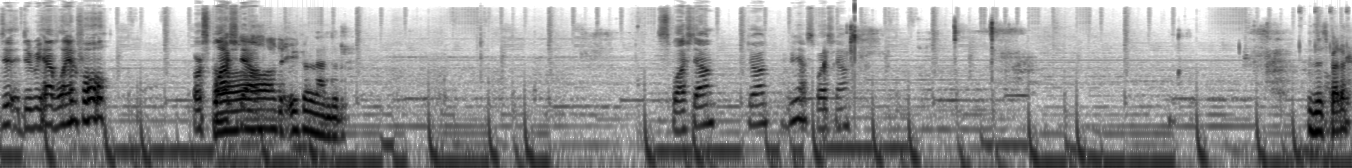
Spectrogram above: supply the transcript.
Did, did we have landfall? Or splashdown? Oh, the eagle landed. Splashdown, John? Do we have splashdown? Is this better?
